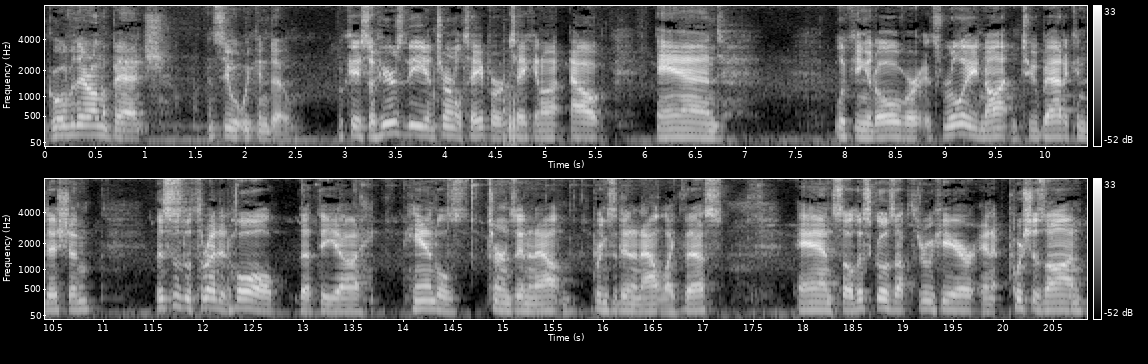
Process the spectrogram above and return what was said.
go over there on the bench and see what we can do. Okay, so here's the internal taper taken out and looking it over. It's really not in too bad a condition. This is the threaded hole that the uh, handles turns in and out and brings it in and out like this. And so this goes up through here and it pushes on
